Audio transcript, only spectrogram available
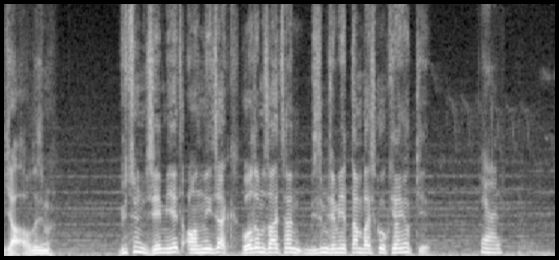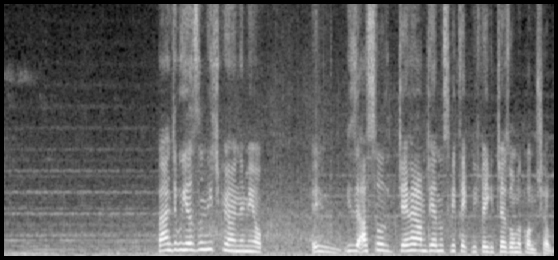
Ya ablacığım bütün cemiyet anlayacak. Bu adamı zaten bizim cemiyetten başka okuyan yok ki. Yani. Bence bu yazının hiçbir önemi yok. Ee, biz asıl Cevher amcaya nasıl bir teklifle gideceğiz onu konuşalım.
